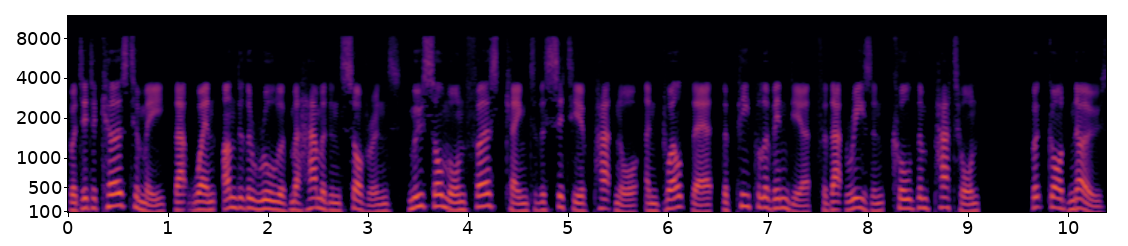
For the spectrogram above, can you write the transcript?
But it occurs to me, that when, under the rule of Mohammedan sovereigns, Musalman first came to the city of Patna, and dwelt there, the people of India for that reason called them Pathan. But God knows.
